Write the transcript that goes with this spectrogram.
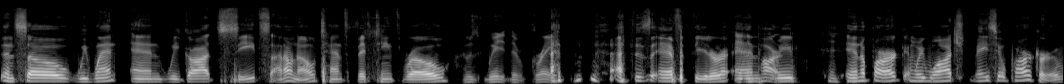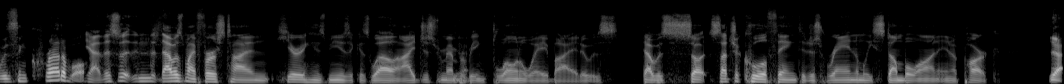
And so we went and we got seats, I don't know, 10th, 15th row it was we, they're great at this amphitheater. in and park. we in a park and we watched Maceo Parker. It was incredible. Yeah, this uh, was that was my first time hearing his music as well, and I just remember Yeah. being blown away by it. It was that was so, such a cool thing to just randomly stumble on in a park. Yeah.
